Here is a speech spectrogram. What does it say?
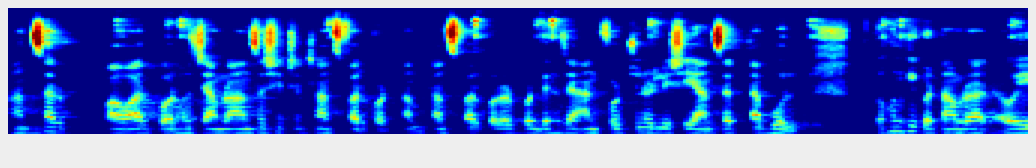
আনসার পাওয়ার পর হচ্ছে আমরা আনসার শিটে ট্রান্সফার করতাম। ট্রান্সফার করার পর দেখা যায় আনফর্চুনেটলি সেই আনসারটা ভুল। তখন কি করতাম, আমরা ওই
